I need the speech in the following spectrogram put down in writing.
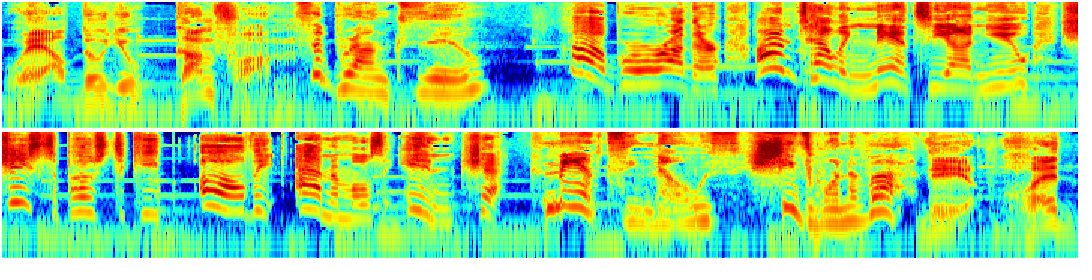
Where do you come from? The Bronx Zoo. Oh, brother, I'm telling Nancy on you. She's supposed to keep all the animals in check. Nancy knows. She's one of us. The red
